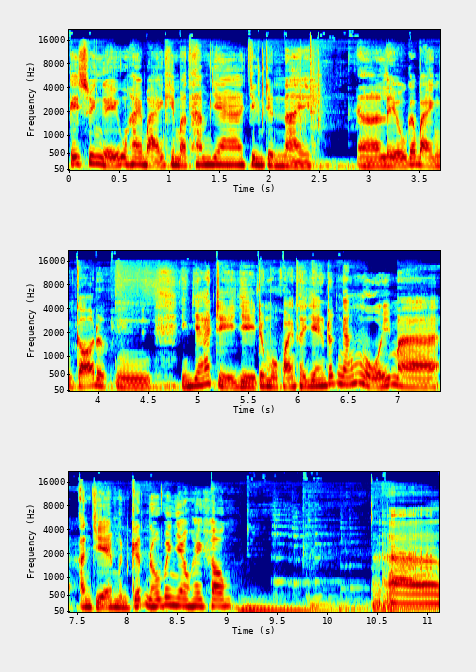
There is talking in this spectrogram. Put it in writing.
cái suy nghĩ của hai bạn khi mà tham gia chương trình này à, liệu các bạn có được những giá trị gì trong một khoảng thời gian rất ngắn ngủi mà anh chị em mình kết nối với nhau hay không? À,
